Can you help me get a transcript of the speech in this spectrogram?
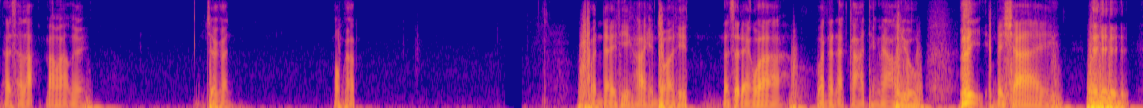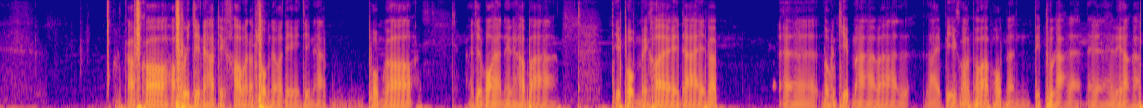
ได้สาระมากมากเลย เจอกันผมครับ วันใดที่ข้าเห็นดวงอาทิตย์ นั่นแสดงว่าวันนั้นอากาศยังหนาวอยู่ เฮ้ย ไม่ใช่ ครับก็ขอบคุณจริงๆนะครับ ที่เข้ามารับชมในวันนี้จริงๆนะครับ ผมก็อาจจะบอกอย่างหนึ่งนะครับว่าที่ผมไม่ค่อยได้แบบเอ่อลงคลิปมาเมื่อหลายปีก่อนเพราะว่าผมนั้นติดธุระและในหลาย ๆ เรื่องครับ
